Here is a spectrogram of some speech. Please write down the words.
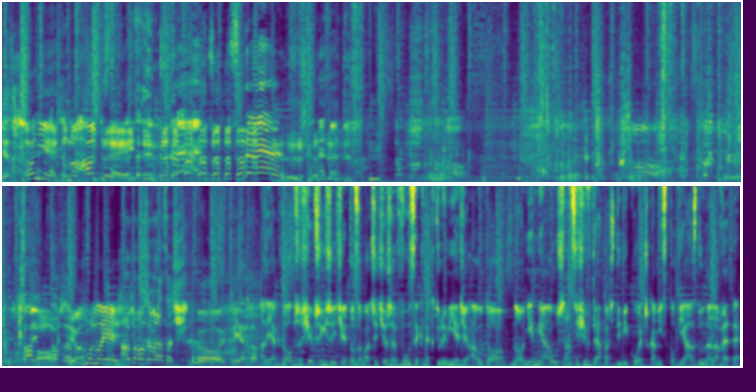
jest? A nie, to na Altrace! Stand! O, już, O, dobrze, już można jeździć. Auto może wracać do klienta. Ale jak dobrze się przyjrzycie, to zobaczycie, że wózek, na którym jedzie auto, no nie miał szansy się wdrapać tymi kółeczkami z podjazdu na lawetę.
